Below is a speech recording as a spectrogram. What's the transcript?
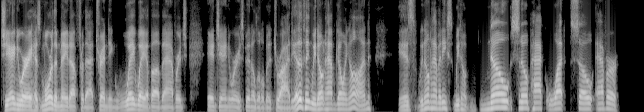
January has more than made up for that, trending way, way above average. And January has been a little bit dry. The other thing we don't have going on is we don't have any, we don't, no snowpack whatsoever.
